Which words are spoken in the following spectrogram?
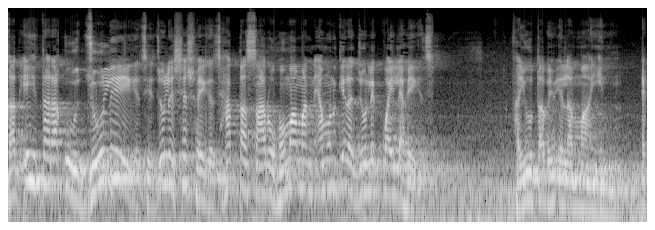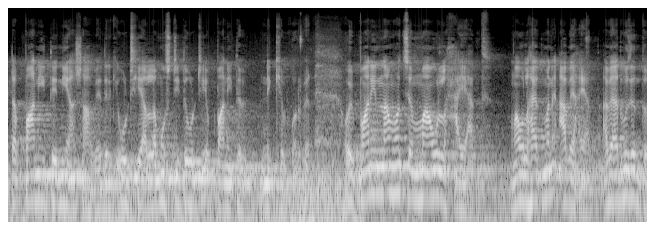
কাদ এই তারাকু জ্বলে গেছে, জ্বলে শেষ হয়ে গেছে। হাত্তা সারু হোমামান, এমনকি এরা জ্বলে কয়লা হয়ে গেছে। এলা মাইন, একটা পানিতে নিয়ে আসা হবে। এদেরকে উঠিয়ে আল্লাহ মুষ্টিতে উঠিয়ে পানিতে নিক্ষেপ করবেন। ওই পানির নাম হচ্ছে মাউল হায়াত। মাউল হায়াত মানে আবে হায়াত। আবে হায়াত বুঝেন তো?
